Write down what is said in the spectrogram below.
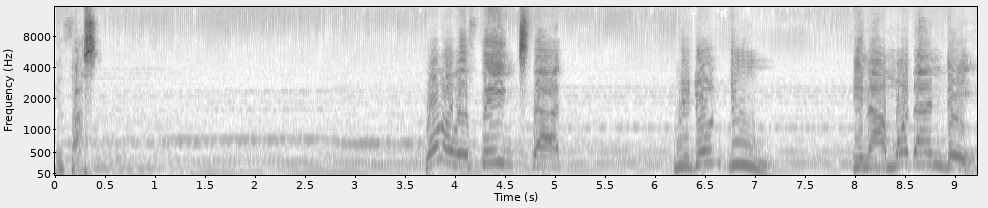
in fasting. One of the things that we don't do in our modern day,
